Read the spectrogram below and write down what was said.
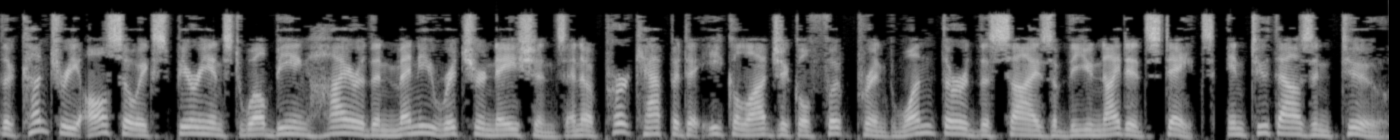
The country also experienced well-being higher than many richer nations and a per capita ecological footprint one-third the size of the United States. In 2002,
